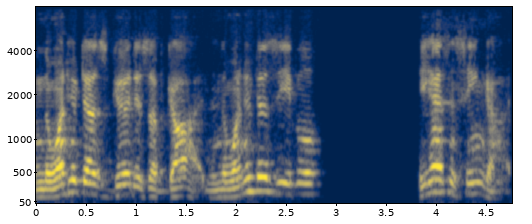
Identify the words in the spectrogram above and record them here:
And the one who does good is of God. And the one who does evil, he hasn't seen God.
